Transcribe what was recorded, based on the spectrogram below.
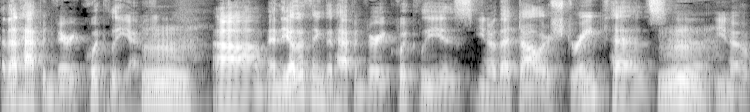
and that happened very quickly. I mean, mm. um, and the other thing that happened very quickly is you know that dollar strength has mm. uh, you know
